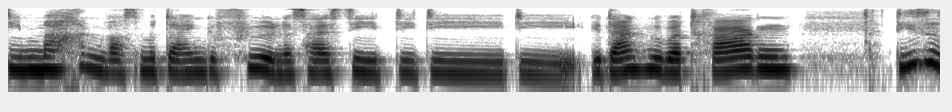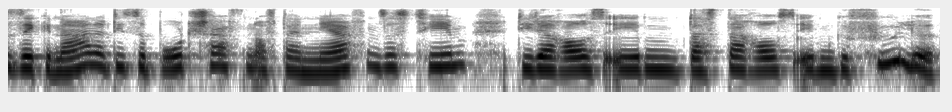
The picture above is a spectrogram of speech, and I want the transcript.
die machen was mit deinen Gefühlen. Das heißt, die, die, die, die Gedanken übertragen diese Signale, diese Botschaften auf dein Nervensystem, die daraus eben, das daraus eben Gefühle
